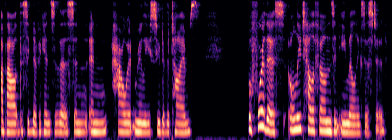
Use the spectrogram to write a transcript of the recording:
about the significance of this and, and how it really suited the times. Before this, only telephones and email existed.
